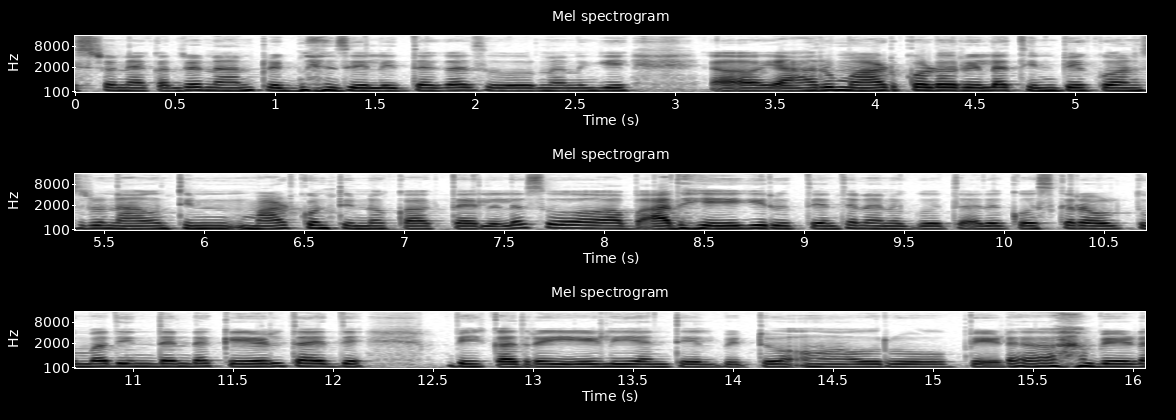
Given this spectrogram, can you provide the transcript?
ಇಷ್ಟನೇ. ಯಾಕಂದರೆ ನಾನು ಪ್ರೆಗ್ನೆನ್ಸಿಯಲ್ಲಿದ್ದಾಗ ಸೊ ನನಗೆ ಯಾರು ಮಾಡಿಕೊಡೋರಿಲ್ಲ ತಿನ್ನಬೇಕು ಅನಿಸಿದ್ರು ನಾವು ತಿನ್, ಮಾಡ್ಕೊಂಡು ತಿನ್ನೋಕ್ಕಾಗ್ತಾ ಇರಲಿಲ್ಲ. ಸೊ ಅದು ಹೇಗಿರುತ್ತೆ ಅಂತ ನನಗೆ ಗೊತ್ತು. ಅದಕ್ಕೋಸ್ಕರ ಅವಳು ತುಂಬ ದಿನದಿಂದ ಕೇಳ್ತಾ ಇದ್ದೆ. ಬೇಕಾದರೆ ಹೇಳಿ ಅಂತ ಹೇಳ್ಬಿಟ್ಟು ಅವರು ಬೇಡ ಬೇಡ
